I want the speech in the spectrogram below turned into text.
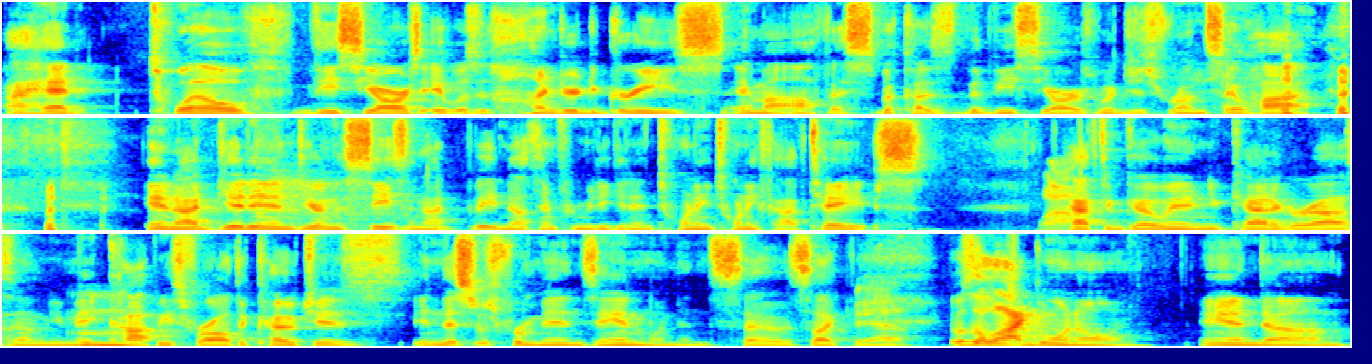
I had twelve VCRs. It was hundred degrees in my office because the VCRs would just run so hot. and I'd get in during the season. I'd be nothing for me to get in 20, 25 tapes. Wow. Have to go in, you categorize them, you make copies for all the coaches, and this was for men's and women's. So it's like Yeah. it was a lot going on. And um,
